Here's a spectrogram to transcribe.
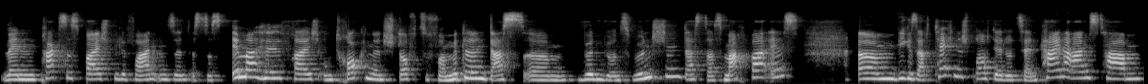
Wenn Praxisbeispiele vorhanden sind, ist es immer hilfreich, um trockenen Stoff zu vermitteln. Das ähm, würden wir uns wünschen, dass das machbar ist. Ähm, wie gesagt, technisch braucht der Dozent keine Angst haben.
